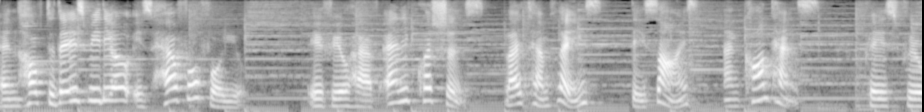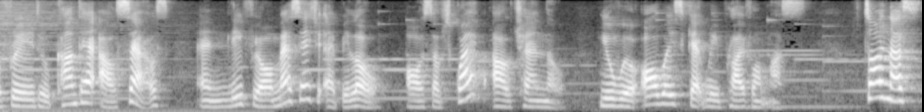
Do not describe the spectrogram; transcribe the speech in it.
and hope today's video is helpful for you. If you have any questions like templates, designs, and contents, please feel free to contact ourselves and leave your message at below or subscribe our channel. You will always get reply from us. Join us,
